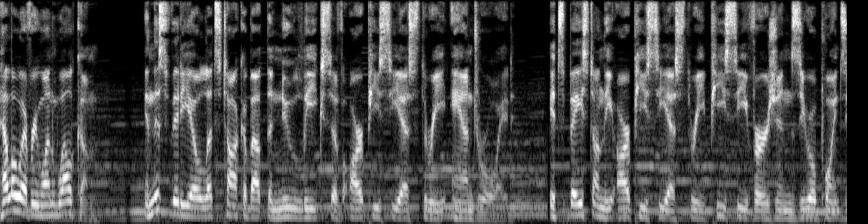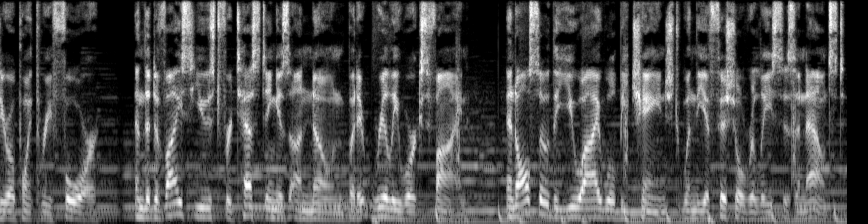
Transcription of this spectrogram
Hello everyone, welcome. In this video, let's talk about the new leaks of RPCS3 Android. It's based on the RPCS3 PC version 0.0.34, and the device used for testing is unknown, but it really works fine. And also the UI will be changed when the official release is announced.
